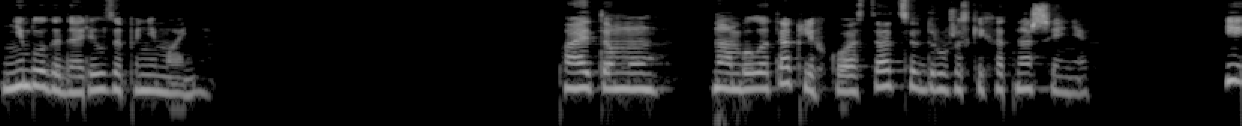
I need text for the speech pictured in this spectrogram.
не благодарил за понимание. Поэтому нам было так легко остаться в дружеских отношениях и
